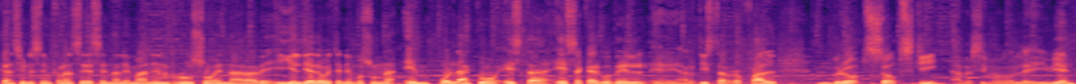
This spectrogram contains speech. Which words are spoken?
canciones en francés, en alemán, en ruso, en árabe y el día de hoy tenemos una en polaco. Esta es a cargo del eh, artista Rafal Brobsowski, a ver si lo leí bien.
